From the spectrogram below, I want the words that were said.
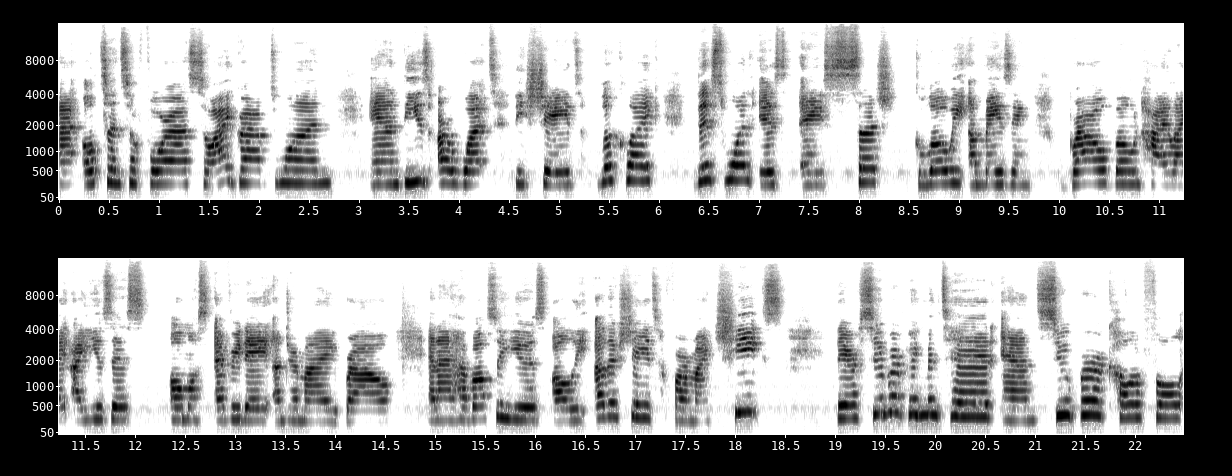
at Ulta and Sephora so I grabbed one and these are what the shades look like. This one is a such glowy amazing brow bone highlight. I use this almost every day under my brow and I have also used all the other shades for my cheeks. They're super pigmented and super colorful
